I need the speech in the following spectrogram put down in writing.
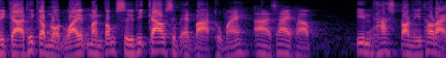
ติกาที่กำหนดไว้มันต้องซื้อที่ 91 บาทถูกไหมอ่าใช่ครับ อินทัชตอนนี้เท่าไหร่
